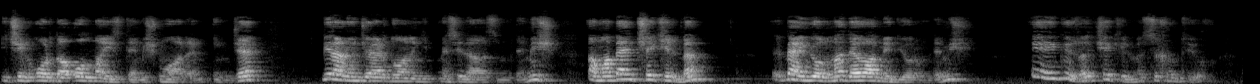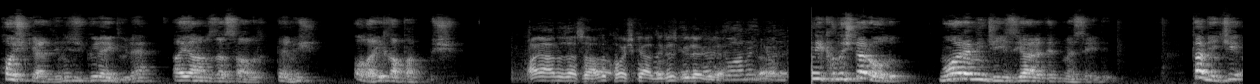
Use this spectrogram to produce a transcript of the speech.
için orada olmayız demiş Muharrem İnce. Bir an önce Erdoğan'ın gitmesi lazım demiş. Ama ben çekilmem. Ben yoluma devam ediyorum demiş. İyi güzel çekilme sıkıntı yok. Hoş geldiniz güle güle ayağınıza sağlık demiş. Olayı kapatmış. Ayağınıza sağlık, hoş geldiniz, güle güle. Kılıçdaroğlu Muharrem İnce'yi ziyaret etmeseydi tabii ki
